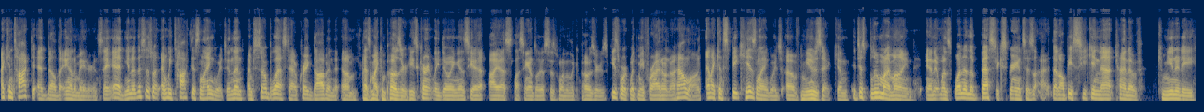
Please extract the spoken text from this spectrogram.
i can talk to ed bell the animator and say ed you know this is what and we talk this language. And then i'm so blessed to have craig dobbin um, as my composer. He's currently doing ncis los angeles as one of the composers. He's worked with me for i don't know how long. And i can speak his language of music. And it just blew my my mind. And it was one of the best experiences uh, that I'll be seeking that kind of community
